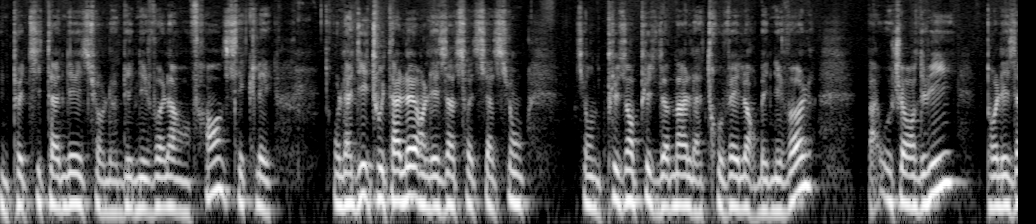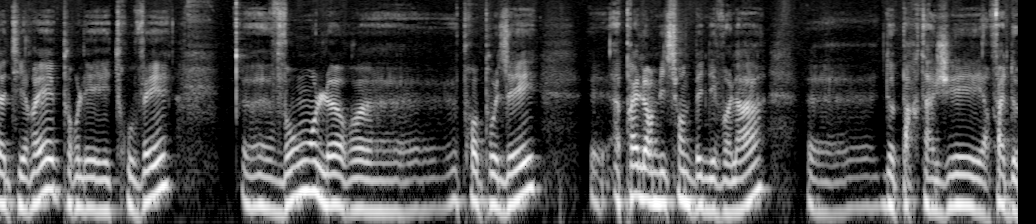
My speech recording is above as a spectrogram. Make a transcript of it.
une petite année sur le bénévolat en France, c'est que les, on l'a dit tout à l'heure, les associations qui ont de plus en plus de mal à trouver leurs bénévoles, bah, aujourd'hui, pour les attirer, pour les trouver, euh, vont leur euh, proposer, après leur mission de bénévolat, de partager, enfin de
